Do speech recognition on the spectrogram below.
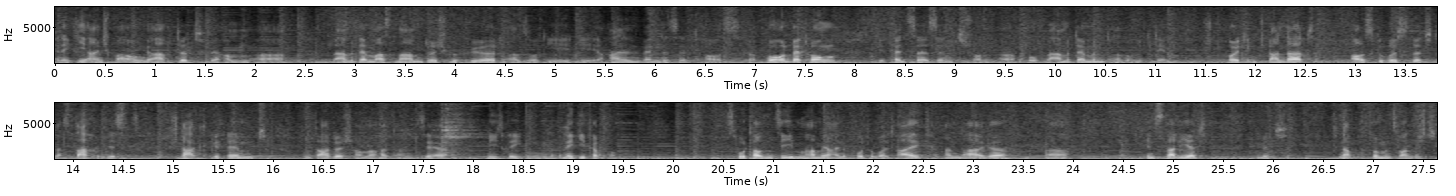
Energieeinsparung geachtet. Wir haben äh, Wärmedämmmaßnahmen durchgeführt, also die, die Hallenwände sind aus äh, Porenbeton, die Fenster sind schon äh, hochwärmedämmend, also mit dem heutigen Standard ausgerüstet. Das Dach ist stark gedämmt und dadurch haben wir halt einen sehr niedrigen Energieverbrauch. 2007 haben wir eine Photovoltaikanlage äh, installiert mit knapp 25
